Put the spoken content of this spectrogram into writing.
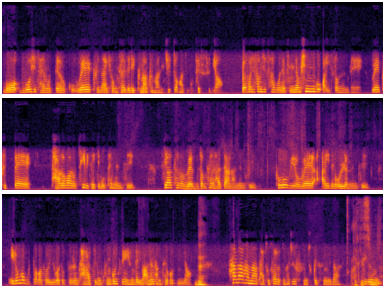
뭐, 무엇이 잘못되었고, 왜 그날 경찰들이 그만큼 많이 출동하지 못했으며, 6시 34분에 분명 신고가 있었는데, 왜 그때 바로바로 투입이 되지 못했는지, 지하철은 왜 무정차를 하지 않았는지, 도로 위로 왜 아이들을 올렸는지, 이런 것부터가 저희 유가족들은 다 지금 궁금증이 굉장히 많은 상태거든요. 네. 하나하나 다 조사를 좀 해주셨으면 좋겠습니다. 지금 알겠습니다.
